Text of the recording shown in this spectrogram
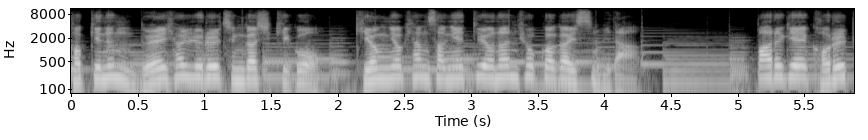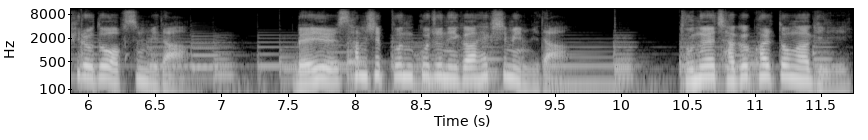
걷기는 뇌 혈류를 증가시키고 기억력 향상에 뛰어난 효과가 있습니다. 빠르게 걸을 필요도 없습니다. 매일 30분 꾸준히가 핵심입니다. 두뇌 자극 활동하기,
